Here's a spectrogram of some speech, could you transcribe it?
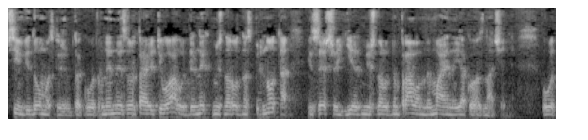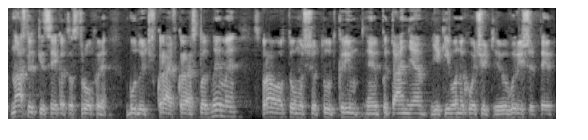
Всім відомо, скажімо так, от вони не звертають увагу. Для них міжнародна спільнота і все, що є міжнародним правом, не має ніякого значення. От наслідки цієї катастрофи будуть вкрай вкрай складними. Справа в тому, що тут, крім е, питання, які вони хочуть е, вирішити,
